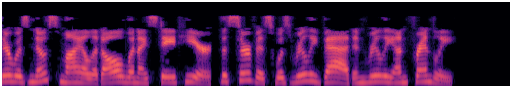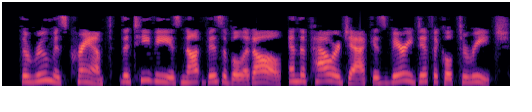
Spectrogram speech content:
There was no smile at all when I stayed here, the service was really bad and really unfriendly. The room is cramped, the TV is not visible at all, and the power jack is very difficult to reach.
